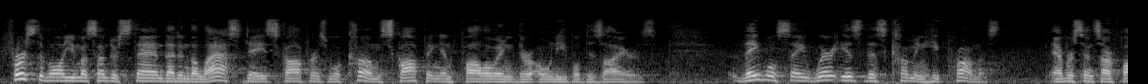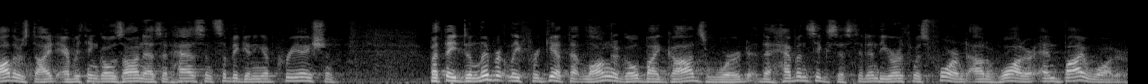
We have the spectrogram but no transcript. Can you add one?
First of all, you must understand that in the last days scoffers will come, scoffing and following their own evil desires. They will say, where is this coming he promised? Ever since our fathers died, everything goes on as it has since the beginning of creation. But they deliberately forget that long ago, by God's word, the heavens existed and the earth was formed out of water and by water.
